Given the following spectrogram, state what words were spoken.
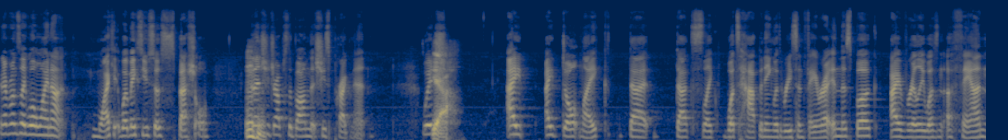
and everyone's like, "Well, why not? Why? Can't, what makes you so special?" And then hmm she drops the bomb that she's pregnant, which Yeah. I I don't like that. That's like what's happening with Rhys and Feyre in this book. I really wasn't a fan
